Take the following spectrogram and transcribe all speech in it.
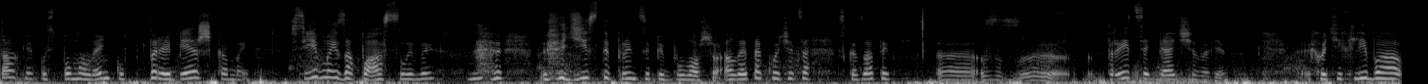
так, якось помаленьку, перебіжками. Всі ми запасливі. Їсти, в принципі, було що. Але так хочеться сказати, е, з- з 35 чоловік. Хоч і хліба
